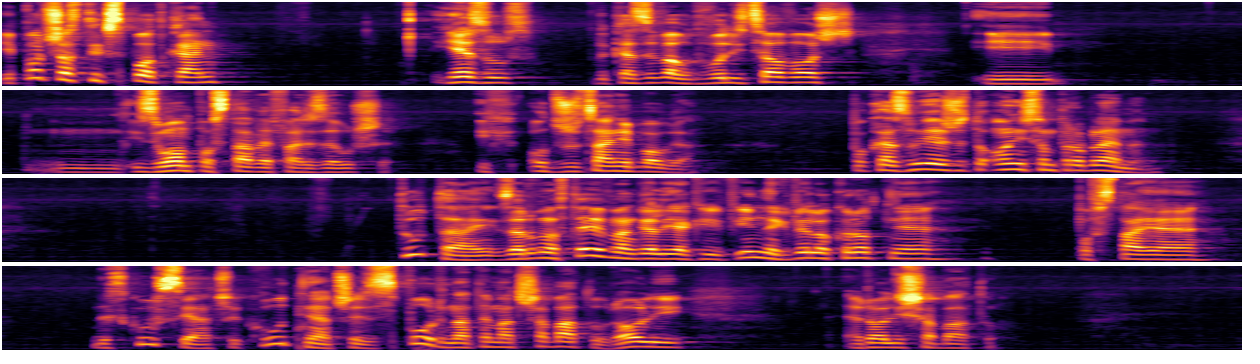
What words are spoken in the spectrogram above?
I podczas tych spotkań Jezus wykazywał dwulicowość i, i złą postawę faryzeuszy, ich odrzucanie Boga. Pokazuje, że to oni są problemem. Tutaj, zarówno w tej Ewangelii, jak i w innych, wielokrotnie powstaje dyskusja, czy kłótnia, czy spór na temat szabatu, roli, roli szabatu.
